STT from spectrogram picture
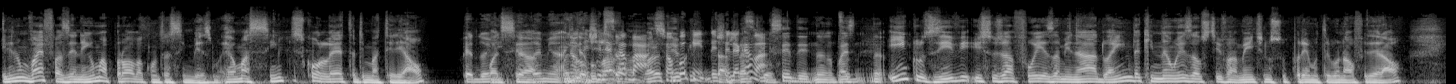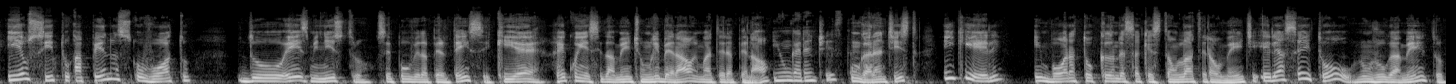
Ele não vai fazer nenhuma prova contra si mesmo. É uma simples coleta de material Perdoe, Pode ser perdoe minha Não, deixa ele acabar, Agora só um pouquinho, deixa tá, ele acabar. Não, mas, não. inclusive, isso já foi examinado, ainda que não exaustivamente, no Supremo Tribunal Federal. E eu cito apenas o voto do ex-ministro Sepúlveda Pertence, que é reconhecidamente um liberal em matéria penal. E um garantista. Um garantista, em que ele embora tocando essa questão lateralmente, ele aceitou num julgamento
